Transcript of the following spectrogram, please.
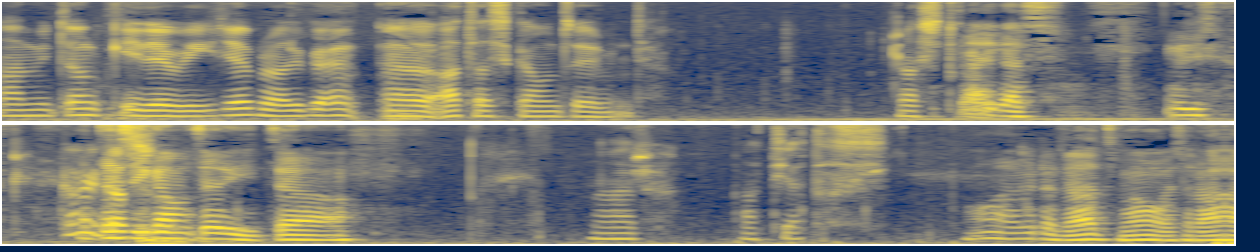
ამიტომ კიდე ვიღებ, რადგან 1000 გამწერმინდა. რას თუ? კაიგას. კაიგას გამწერიდა. არ 10000. ო, აგერა რაც მოვა რა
